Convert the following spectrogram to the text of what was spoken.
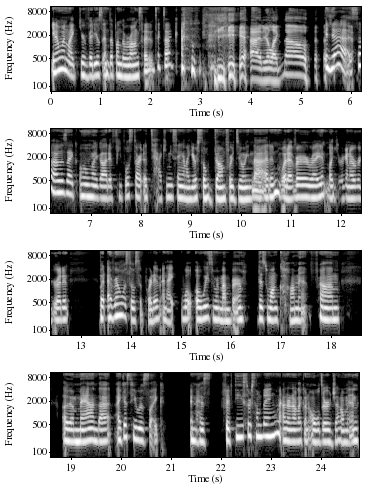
you know, when like your videos end up on the wrong side of TikTok? yeah. And you're like, no. yeah. So I was like, oh my God, if people start attacking me saying like, you're so dumb for doing that and whatever, right? Like, you're going to regret it. But everyone was so supportive. And I will always remember this one comment from a man that I guess he was like in his 50s or something. I don't know, like an older gentleman.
